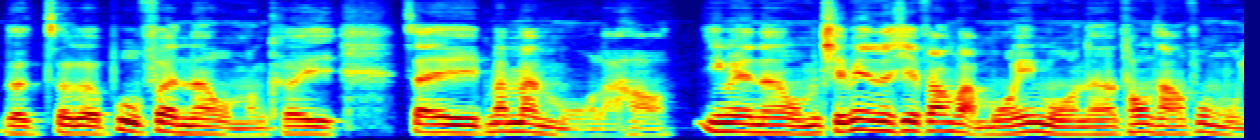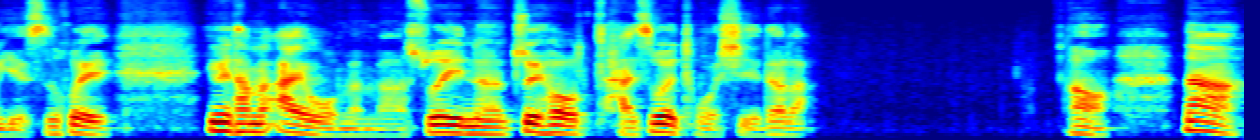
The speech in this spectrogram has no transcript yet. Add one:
的这个部分呢，我们可以再慢慢磨了哈。因为呢，我们前面那些方法磨一磨呢，通常父母也是会，因为他们爱我们嘛，所以呢，最后还是会妥协的啦。哦，那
